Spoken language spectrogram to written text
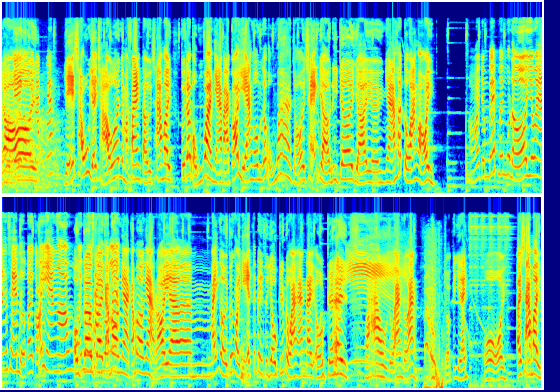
Trời ơi. Vẽ xấu dễ sợ á Nhưng mà khoan từ Sam ơi Tôi đói bụng quá nhà bà có gì ăn không? Đói bụng quá Trời ơi sáng giờ đi chơi giờ ờ, nhà hết đồ ăn rồi. Rồi trong bếp mới mua đồ vô ăn xem được coi có gì ăn không? Ok ok cảm ơn nha cảm ơn nha. Rồi à, mấy người cứ ngồi vẽ tiếp đi tôi vô kiếm đồ ăn ăn đây Ok. Wow đồ ăn đồ ăn. Ôi, Trời cái gì đây? Ôi ôi Ê Sam ơi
